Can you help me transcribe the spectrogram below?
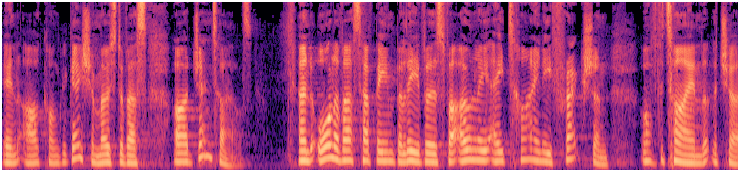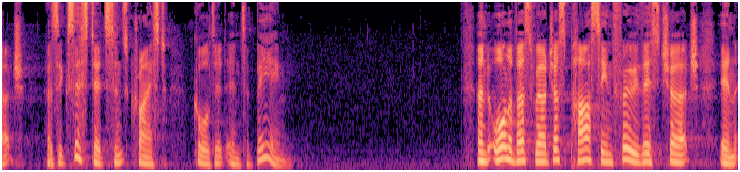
in our congregation. Most of us are Gentiles. And all of us have been believers for only a tiny fraction of the time that the church has existed since Christ called it into being. And all of us, we are just passing through this church in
